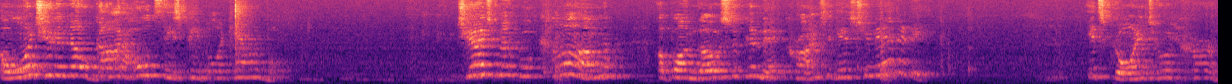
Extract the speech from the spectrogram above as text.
I want you to know God holds these people accountable. Judgment will come upon those who commit crimes against humanity. It's going to occur.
